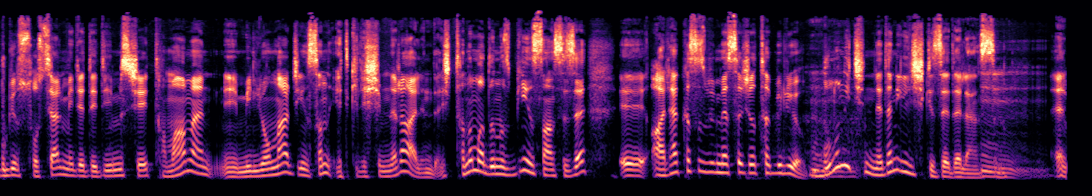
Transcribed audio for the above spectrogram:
bugün sosyal medya dediğimiz şey tamamen e, milyonlarca insanın etkileşimleri halinde. Hiç tanımadığınız bir insan size e, alakasız bir mesaj atabiliyor. Bunun için neden ilişki zedelensin? E,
